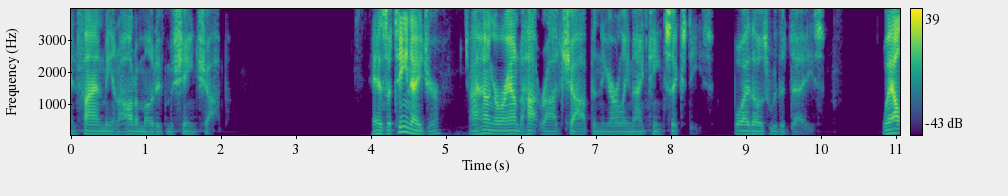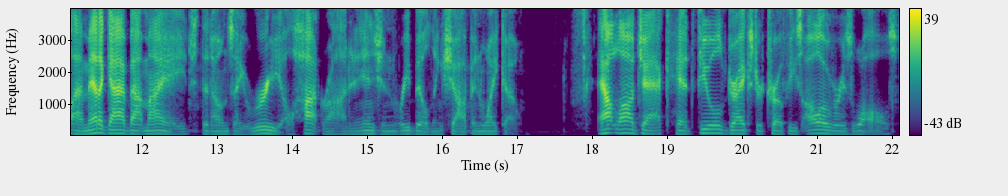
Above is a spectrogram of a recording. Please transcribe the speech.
and find me an automotive machine shop. As a teenager, I hung around a hot rod shop in the early 1960s. Boy, those were the days. Well, I met a guy about my age that owns a real hot rod and engine rebuilding shop in Waco. Outlaw Jack had fuel dragster trophies all over his walls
